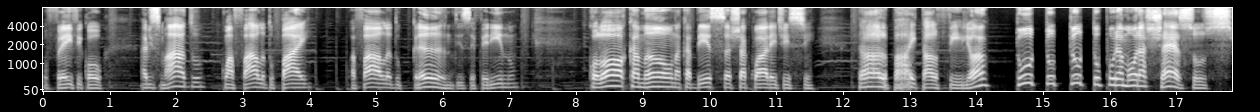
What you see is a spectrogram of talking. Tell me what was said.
O Frei ficou abismado com a fala do pai, a fala do grande Zeferino. Coloca a mão na cabeça, chacoalha e disse: Tal pai, tal filho, ó tudo, tudo por amor a Jesus.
